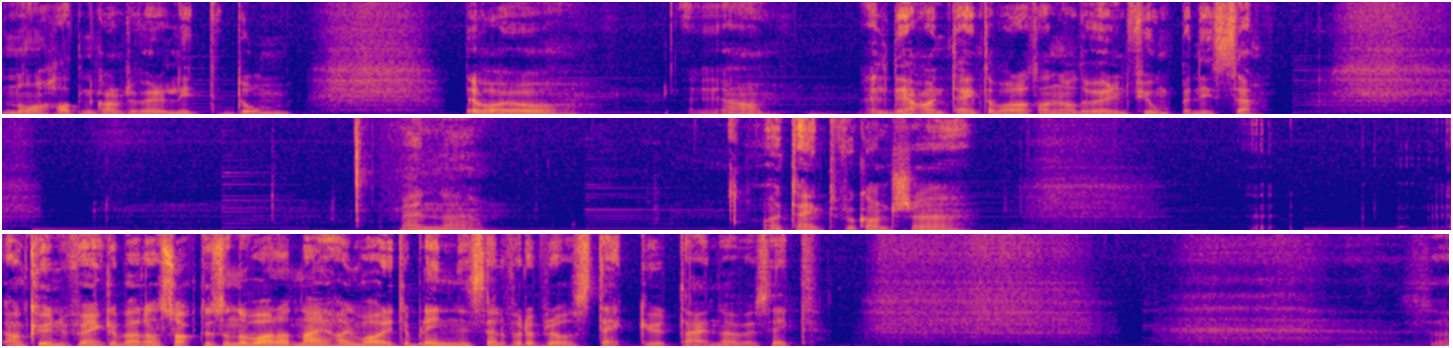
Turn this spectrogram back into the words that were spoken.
nå hadde han kanskje vært litt dum. Det var jo Ja Eller det han tenkte, var at han hadde vært en fjompenisse. Men Og jeg tenkte for kanskje han kunne for egentlig bare ha sagt det som det var, at nei, han var ikke blind, i stedet for å prøve å stikke ut ene øyet sitt. Så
